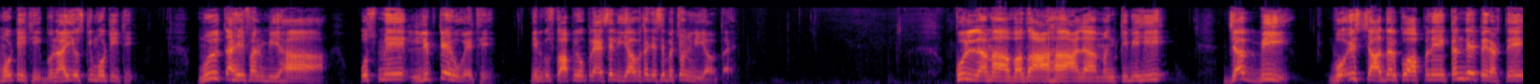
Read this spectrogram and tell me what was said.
موٹی تھی، بنائی اس کی موٹی تھی۔ ملتحفن بیہا، اس میں لپٹے ہوئے تھے یعنی کہ اس کو آپ نے اوپر ایسے لیا ہوا تھا جیسے بچوں نے لیا ہوتا ہے۔ کل لما وضا منکی بھی جب بھی وہ اس چادر کو اپنے کندھے پہ رکھتے،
